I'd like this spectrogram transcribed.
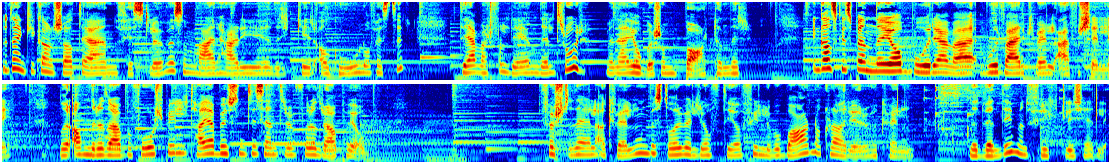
Du tenker kanskje at jeg er en festløve som hver helg drikker alkohol og fester. Det er i hvert fall det en del tror, men jeg jobber som bartender. En ganske spennende jobb hvor, jeg, hvor hver kveld er forskjellig. Når andre drar på vorspiel, tar jeg bussen til sentrum for å dra på jobb. Første del av kvelden består veldig ofte i å fylle på baren og klargjøre for kvelden. Nødvendig, men fryktelig kjedelig.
